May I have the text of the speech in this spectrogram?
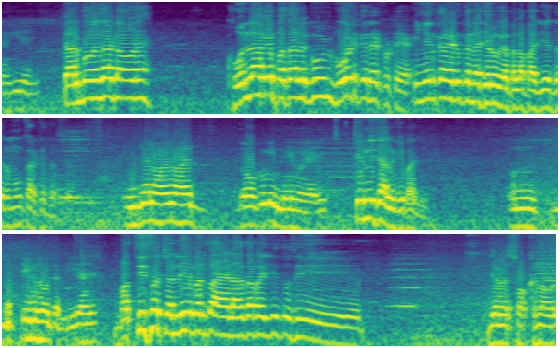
ਹੈਗੀ ਹੈ ਜੀ। ਟਰਬੋ ਇਹਦਾ ਡਾਊਨ ਹੈ। ਖੋਲਾਂਗੇ ਪਤਾ ਲੱਗੂ ਵੀ ਵੋਲਟ ਕਿੰਨੇ ਟੁੱਟਿਆ ਇੰਜਨ ਕਰਾਈ ਨੂੰ ਕਿੰਨਾ ਚਿਰ ਹੋ ਗਿਆ ਪਹਿਲਾਂ ਭਾਜੀ ਇਧਰ ਮੂੰਹ ਕਰਕੇ ਦੱਸੋ ਇੰਜਨ ਹੋਏ ਨੂੰ ਹੋਏ 2 ਮਹੀਨੇ ਹੀ ਹੋਏ ਆ ਜੀ। ਕਿੰਨੀ ਚੱਲ ਗਈ ਭਾਜੀ? ਹੁਣ 3200 ਚੱਲੀ ਹੈ। ਜੀ 3200 ਚੱਲੀ ਹੈ ਮੈਨੂੰ ਤਾਂ ਐਂ ਲੱਗਦਾ ਭਾਈ ਜੀ ਤੁਸੀਂ ਜਿਵੇਂ ਸੁੱਖ ਨਾਲ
